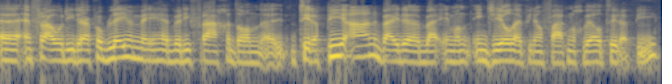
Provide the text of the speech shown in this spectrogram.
Eh, en vrouwen die daar problemen mee hebben, die vragen dan eh, therapie aan. Bij de, bij, want in jail heb je dan vaak nog wel therapie.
